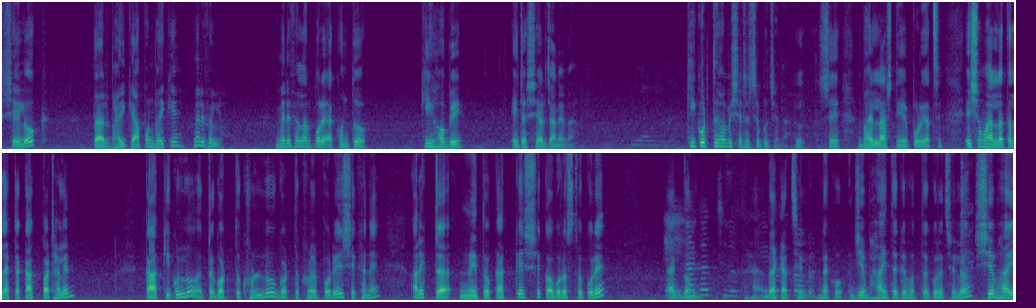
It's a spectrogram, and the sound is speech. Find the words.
সেই লোক তার ভাইকে আপন ভাইকে মেরে ফেলল। মেরে ফেলার পরে এখন তো কি হবে এটা সে আর জানে না। কি করতে হবে সেটা সে বুঝে না। সে ভাইয়ের লাশ নিয়ে পড়ে আছে। এই সময় আল্লাহ তালা একটা কাক পাঠালেন। কাক কি করল? একটা গর্ত খুঁড়লো। গর্ত খোঁড়ার পরে সেখানে আরেকটা মৃত কাককে সে কবরস্থ করে একদম হ্যাঁ দেখাচ্ছিল। দেখো যে ভাই তাকে হত্যা করেছিল সে ভাই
